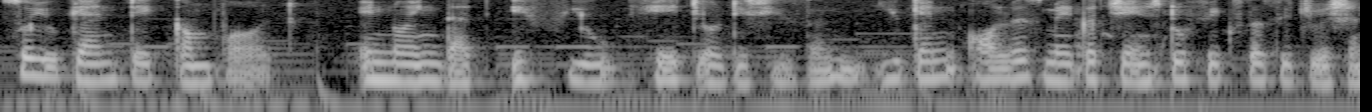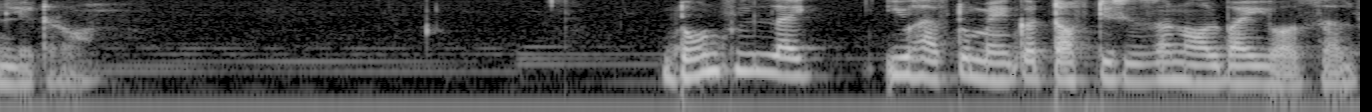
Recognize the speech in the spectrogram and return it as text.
so you can take comfort in knowing that if you hate your decision, you can always make a change to fix the situation later on. Don't feel like you have to make a tough decision all by yourself.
